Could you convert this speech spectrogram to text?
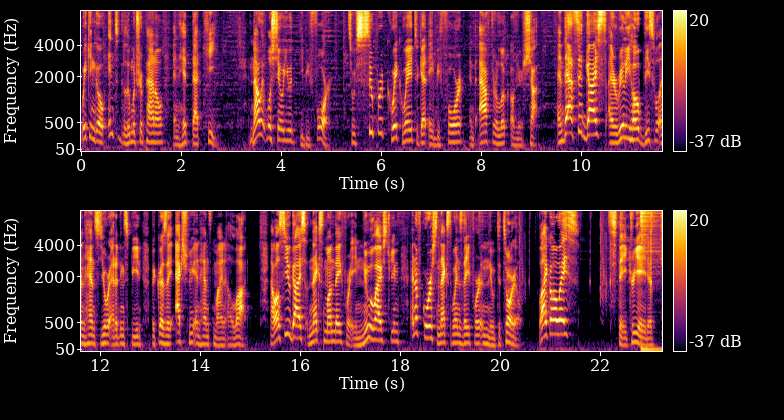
we can go into the Lumetri panel and hit that key. Now it will show you the before. So a super quick way to get a before and after look of your shot. And that's it guys! I really hope these will enhance your editing speed because they actually enhanced mine a lot. Now I'll see you guys next Monday for a new live stream and of course next Wednesday for a new tutorial. Like always, stay creative.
